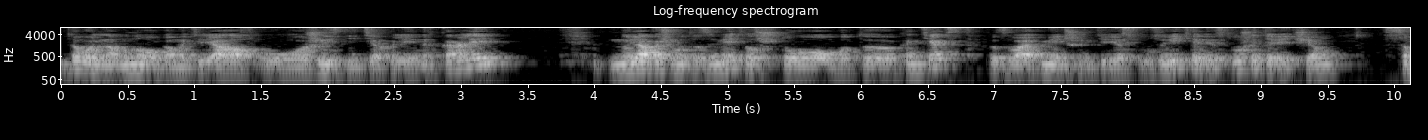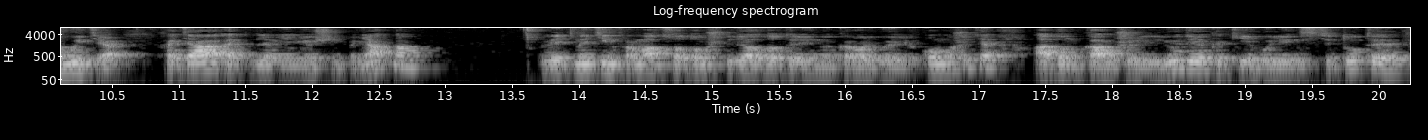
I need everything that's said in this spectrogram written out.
довольно много материалов о жизни тех или иных королей. Но я почему-то заметил, что вот э, контекст вызывает меньше интереса у зрителей, слушателей, чем события. Хотя это для меня не очень понятно. Ведь найти информацию о том, что делал тот или иной король, вы легко можете, о том, как жили люди, какие были институты,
